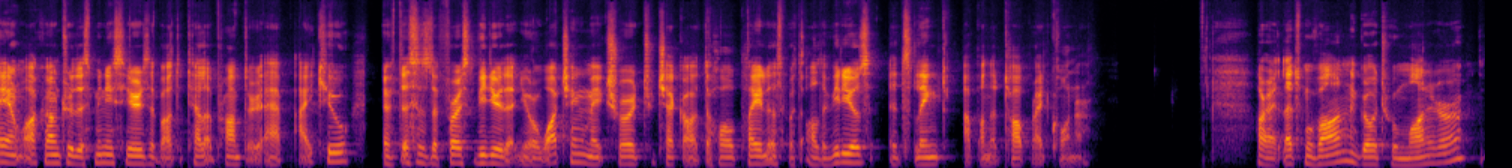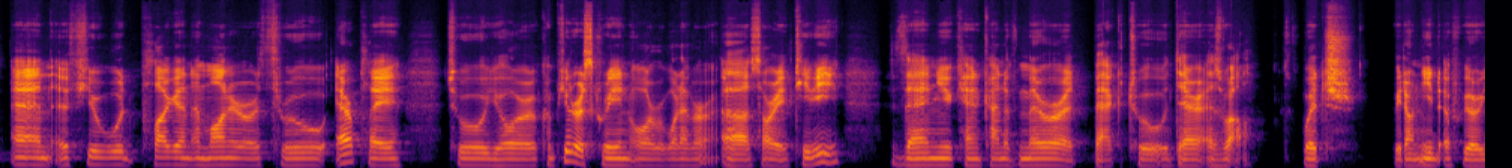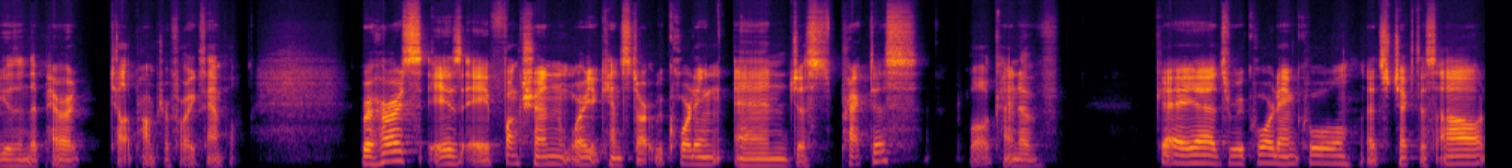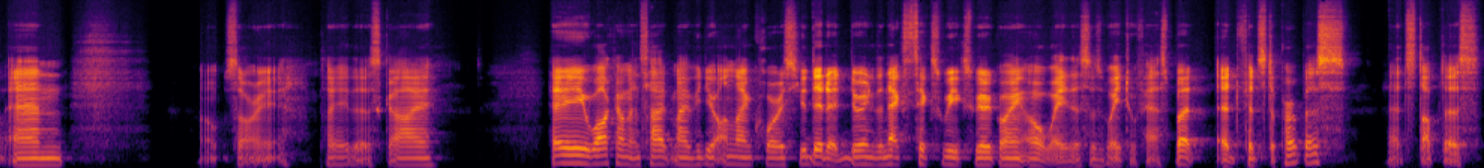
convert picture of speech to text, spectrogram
Hey and welcome to this mini series about the teleprompter app iCue. If this is the first video that you're watching, make sure to check out the whole playlist with all the videos. It's linked up on the top right corner. All right, let's move on. Go to monitor. And if you would plug in a monitor through AirPlay to your computer screen or whatever, uh, sorry, TV, then you can kind of mirror it back to there as well, which we don't need if we are using the Parrot teleprompter, for example. Rehearse is a function where you can start recording and just practice. We'll kind of, okay, yeah, it's recording, cool. Let's check this out. And, oh, sorry, play this guy. Hey, welcome inside my video online course. You did it. During the next six weeks, we are going, oh, wait, this is way too fast, but it fits the purpose. Let's stop this,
